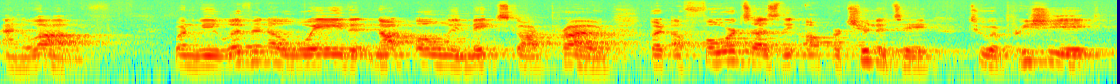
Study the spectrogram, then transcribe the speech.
and love, when we live in a way that not only makes God proud, but affords us the opportunity to appreciate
